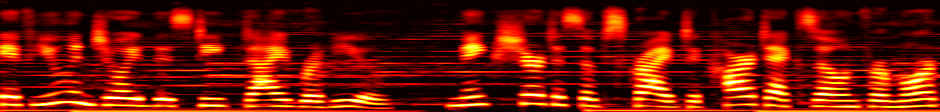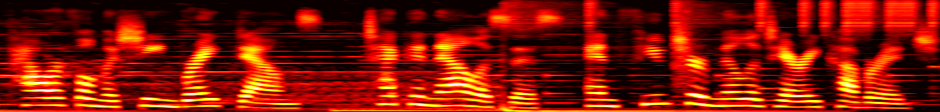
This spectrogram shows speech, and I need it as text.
If you enjoyed this deep dive review, make sure to subscribe to CarTech Zone for more powerful machine breakdowns, tech analysis, and future military coverage.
